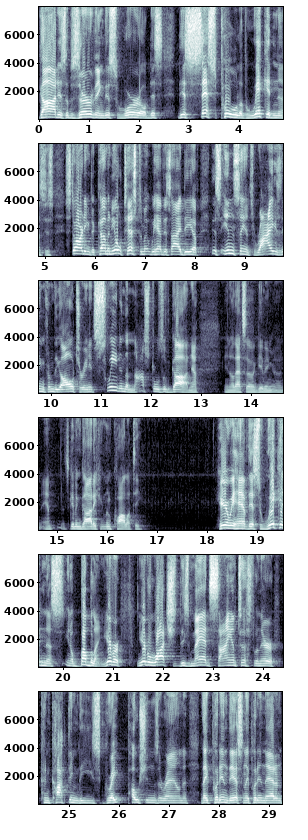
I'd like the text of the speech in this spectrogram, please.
God is observing this world, this, this cesspool of wickedness is starting to come. In the Old Testament, we have this idea of this incense rising from the altar, and it's sweet in the nostrils of God. Now, you know, that's uh, giving, an, that's giving God a human quality. Here we have this wickedness, you know, bubbling. You ever, you ever watch these mad scientists when they're concocting these great potions around and they put in this and they put in that and,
